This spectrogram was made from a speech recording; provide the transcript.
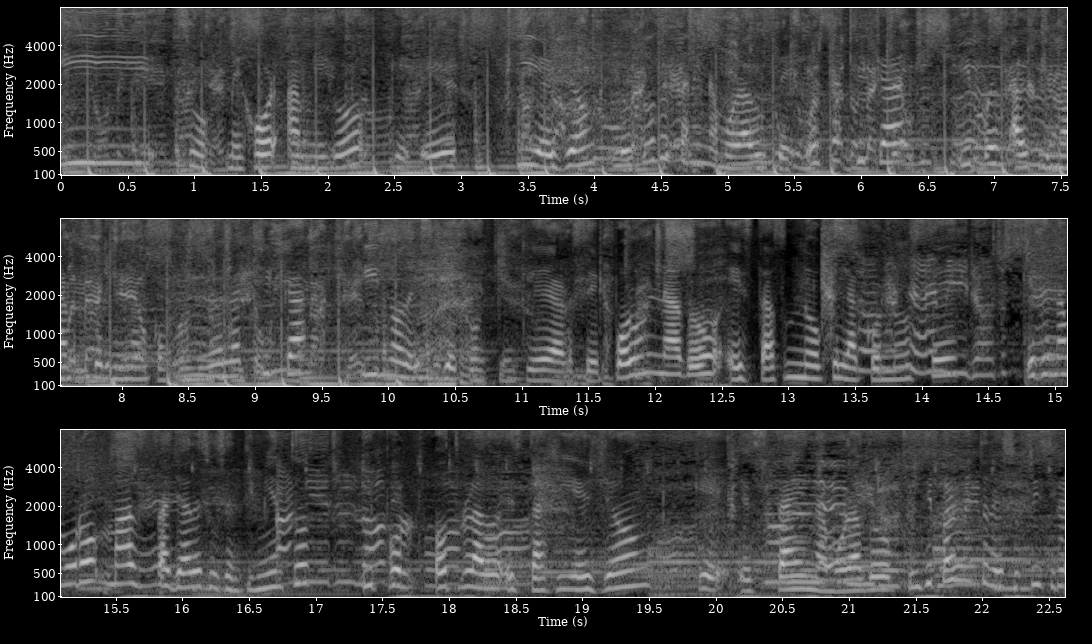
Y su mejor amigo que es Hye-jung. Los dos están enamorados de esta chica y pues al final terminan confundiendo a la chica y no decide con quién quedarse. Por un lado está Suno que la conoce, que se enamoró más allá de sus sentimientos y por otro lado está Hye-jung que está enamorado principalmente de su físico,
